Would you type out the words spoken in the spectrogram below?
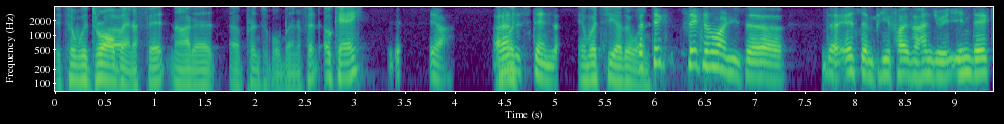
It's a withdrawal benefit, not a, a principal benefit. Okay. Yeah, And I what- understand that. And what's the other The one? sec- second one is uh, the S&P 500 index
